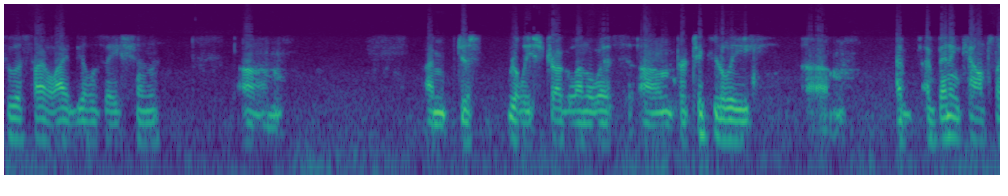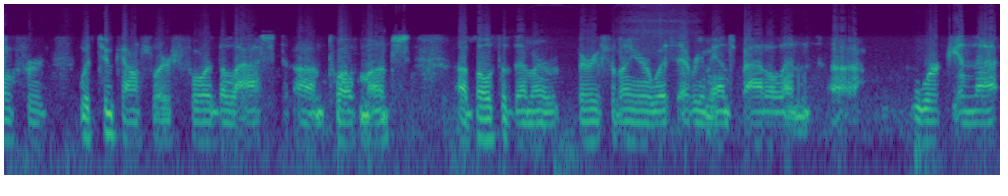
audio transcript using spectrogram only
suicidal idealization. Um, I'm just really struggling with, um, particularly. Um, I've, I've been in counseling for with two counselors for the last um, 12 months. Uh, both of them are very familiar with every man's battle and uh, work in that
